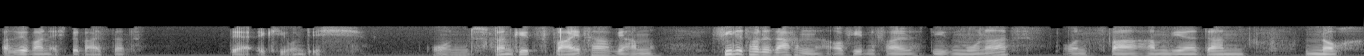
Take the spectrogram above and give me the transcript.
Also wir waren echt begeistert, der Ecki und ich. Und dann geht's weiter. Wir haben viele tolle Sachen auf jeden Fall diesen Monat. Und zwar haben wir dann noch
